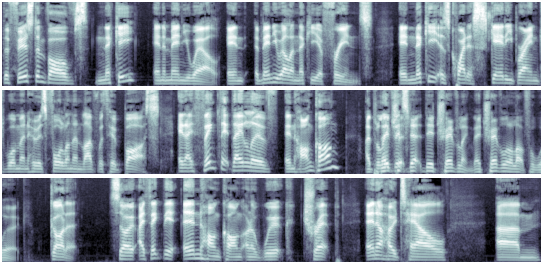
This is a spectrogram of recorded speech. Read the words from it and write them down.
The first involves Nikki and Emmanuelle, and Emmanuelle and Nikki are friends. And Nikki is quite a scatty brained woman who has fallen in love with her boss. And I think that they live in Hong Kong. I They believe tra- that's they're, they're traveling. They travel a lot for work. Got it. So I think they're in Hong Kong on a work trip in a hotel. Um,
